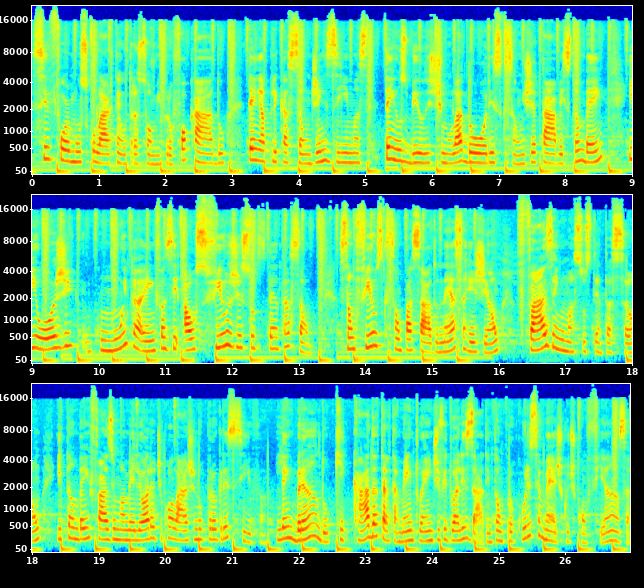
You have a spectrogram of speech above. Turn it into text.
Se for muscular, tem ultrassom microfocado, tem aplicação de enzimas, tem os bioestimuladores, que são injetáveis também, e hoje, com muita ênfase, aos fios de sustentação. São fios que são passados nessa região, fazem uma sustentação e também fazem uma melhora de colágeno progressiva. Lembrando que cada tratamento é individualizado, então procure seu médico de confiança,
